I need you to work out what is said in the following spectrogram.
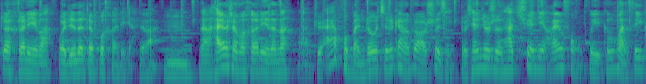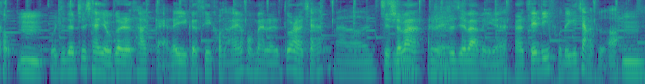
这合理吗？我觉得这不合理呀、对吧？嗯那还有什么合理的呢？啊，就是 Apple 本周其实干了不少事情。首先就是它确定 iPhone 会更换 C 口。嗯，我记得之前有个人他改了一个 C 口的 iPhone，卖了多少钱？卖了几十万还是十几万美元？反正贼离谱的一个价格啊。嗯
